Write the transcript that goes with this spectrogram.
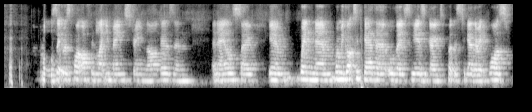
it was quite often like your mainstream lagers and, and ales. So, you know, when um, when we got together all those years ago to put this together, it was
